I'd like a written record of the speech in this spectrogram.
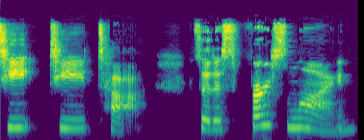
ti, ta. So this first line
